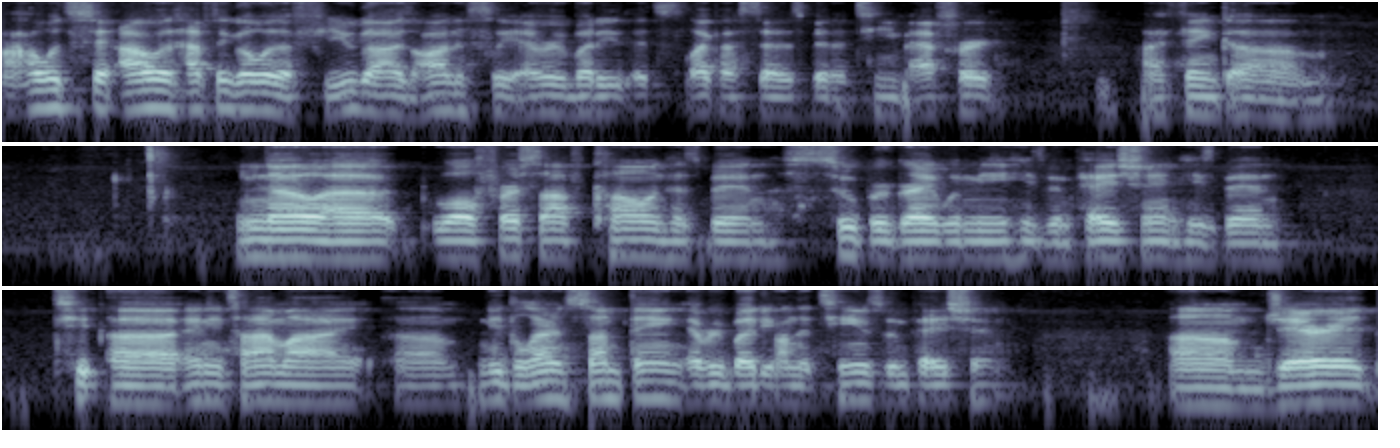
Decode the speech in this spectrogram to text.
I would say I would have to go with a few guys. Honestly, everybody. It's like I said, it's been a team effort. I think um, you know, uh, well, first off, Cone has been super great with me. He's been patient. He's been, t- uh, anytime I um, need to learn something, everybody on the team's been patient. Um, Jared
